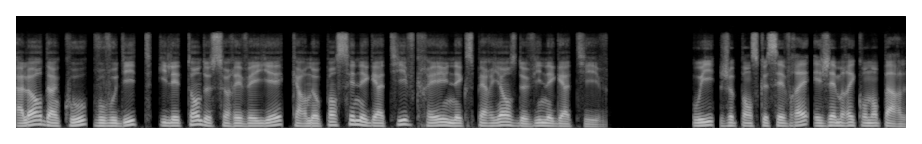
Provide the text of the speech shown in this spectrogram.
Alors d'un coup, vous vous dites, il est temps de se réveiller, car nos pensées négatives créent une expérience de vie négative. Oui, je pense que c'est vrai et j'aimerais qu'on en parle.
